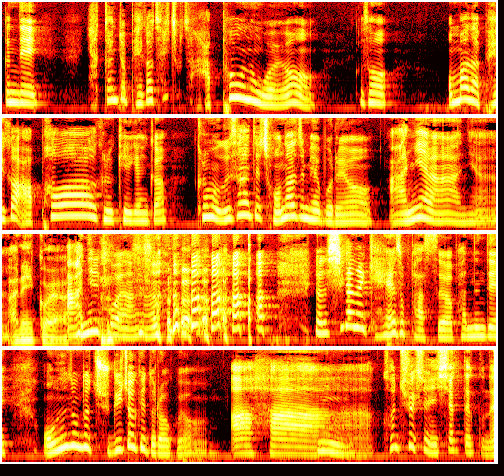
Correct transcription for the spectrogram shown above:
근데 약간 좀 배가 살짝 좀 아파오는 거예요. 그래서 엄마 나 배가 아파와 그렇게 얘기하니까 그러면 의사한테 전화 좀 해보래요. 아니야, 아니야. 아닐 거야. 아닐 거야. 그래서 시간을 계속 봤어요. 봤는데 어느 정도 주기적이더라고요. 아하 음. contraction이 시작됐구나.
